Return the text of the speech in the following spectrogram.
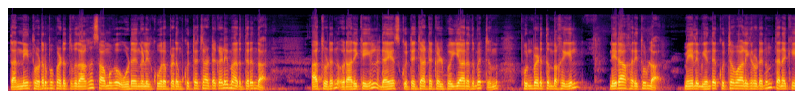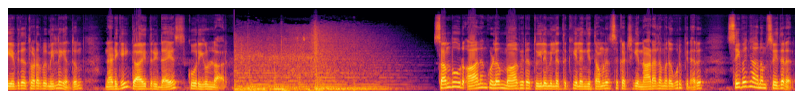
தன்னை தொடர்பு படுத்துவதாக சமூக ஊடகங்களில் கூறப்படும் குற்றச்சாட்டுகளை மறுத்திருந்தார். அத்துடன் ஒரு அறிக்கையில் டயஸ் குற்றச்சாட்டுகள் பொய்யானது மற்றும் புண்படுத்தும் வகையில் நிராகரித்துள்ளார். மேலும் எந்த குற்றவாளிகளுடனும் தனக்கு எவ்வித தொடர்பும் இல்லை என்றும் நடிகை காயத்ரி டயஸ் கூறியுள்ளார். சம்பூர் ஆலங்குளம் மாவீர துயிலமில்லத்துக்கு இலங்கை தமிழரசு கட்சியின் நாடாளுமன்ற உறுப்பினர் சிவஞானம் ஸ்ரீதரன்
